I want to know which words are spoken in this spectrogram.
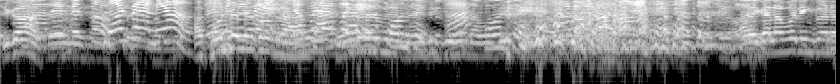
ఇక ఫోన్ పే అన్నయ్య. ఫోన్ పే. ఫోన్ పే. అది కలపది ఇంకోనే.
